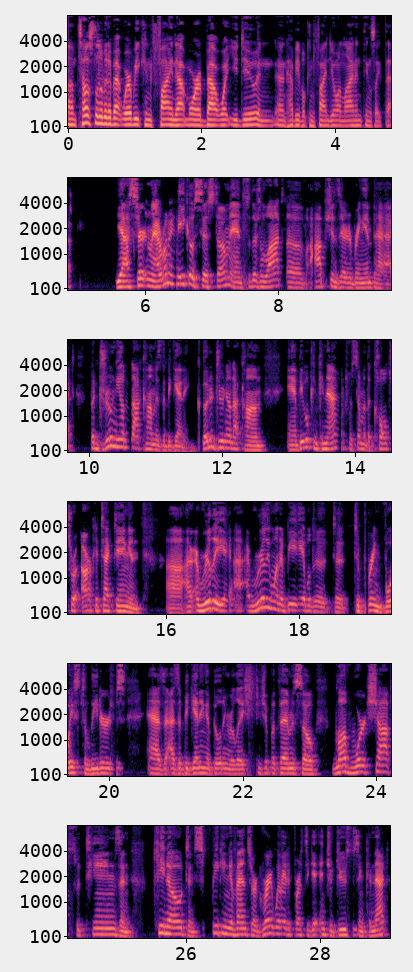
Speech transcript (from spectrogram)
Um, tell us a little bit about where we can find out more about what you do and, and how people can find you online and things like that. Yeah, certainly. I run an ecosystem, and so there's a lot of options there to bring impact. But drewneal.com is the beginning. Go to drewneal.com, and people can connect with some of the cultural architecting and uh, I, really, I really want to be able to, to, to bring voice to leaders as, as a beginning of building relationship with them. So love workshops with teams and keynote and speaking events are a great way for us to get introduced and connect.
